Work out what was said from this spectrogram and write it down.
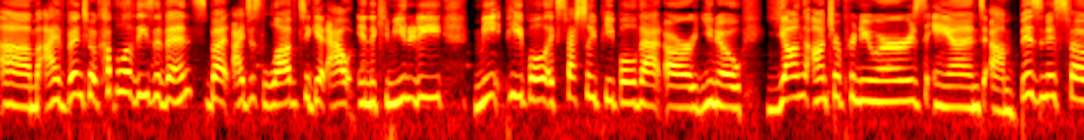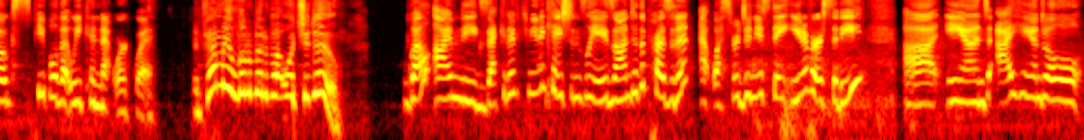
Um, I've been to a couple of these events, but I just love to get out in the community, meet people, especially people that are, you know, young entrepreneurs and um, business folks, people that we can network with. And tell me a little bit about what you do. Well, I'm the executive communications liaison to the president at West Virginia State University, uh, and I handle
